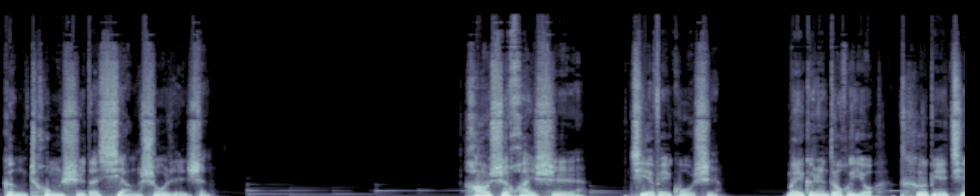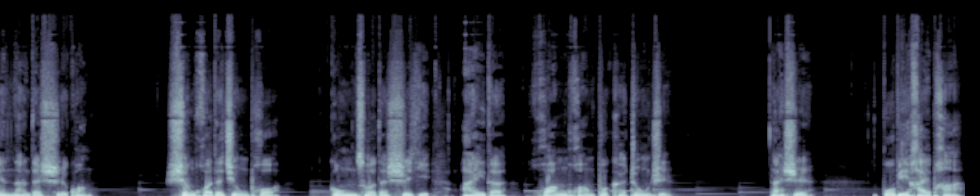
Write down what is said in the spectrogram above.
更充实的享受人生。好事坏事，皆为故事。每个人都会有特别艰难的时光，生活的窘迫，工作的失意，爱的惶惶不可终日。但是，不必害怕。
